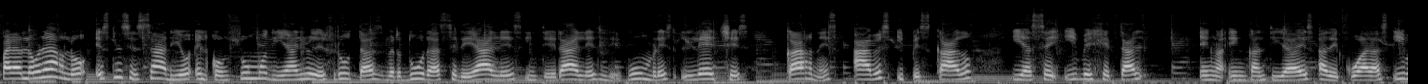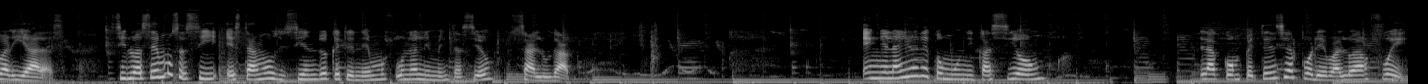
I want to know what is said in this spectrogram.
para lograrlo es necesario el consumo diario de frutas, verduras, cereales, integrales, legumbres, leches, carnes, aves y pescado y aceite vegetal en, en cantidades adecuadas y variadas. Si lo hacemos así, estamos diciendo que tenemos una alimentación saludable. En el área de comunicación, la competencia por evaluar fue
